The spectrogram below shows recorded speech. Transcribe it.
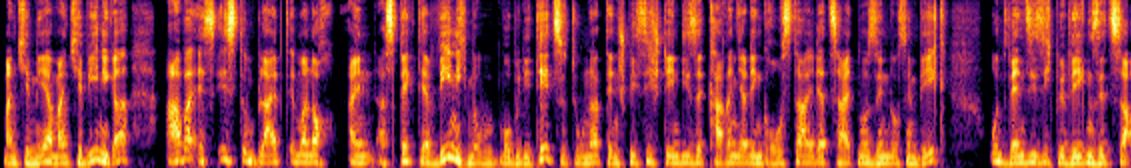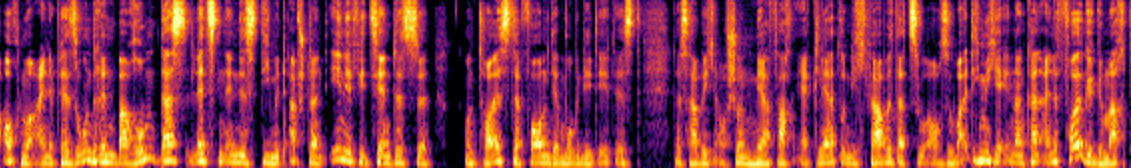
Manche mehr, manche weniger. Aber es ist und bleibt immer noch ein Aspekt, der wenig mit Mobilität zu tun hat, denn schließlich stehen diese Karren ja den Großteil der Zeit nur sinnlos im Weg und wenn sie sich bewegen, sitzt da auch nur eine Person drin. Warum? Das letzten Endes die mit Abstand ineffizienteste und teuerste Form der Mobilität ist, das habe ich auch schon mehrfach erklärt. Und ich habe dazu auch, soweit ich mich erinnern kann, eine Folge gemacht,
